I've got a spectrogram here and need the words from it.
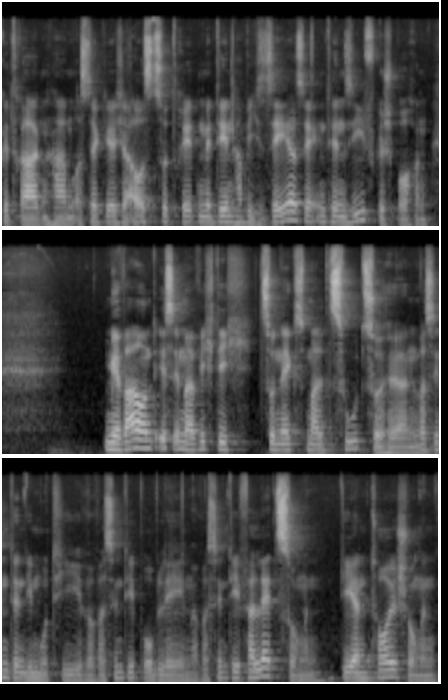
getragen haben, aus der Kirche auszutreten. Mit denen habe ich sehr, sehr intensiv gesprochen. Mir war und ist immer wichtig, zunächst mal zuzuhören. Was sind denn die Motive? Was sind die Probleme? Was sind die Verletzungen? Die Enttäuschungen?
